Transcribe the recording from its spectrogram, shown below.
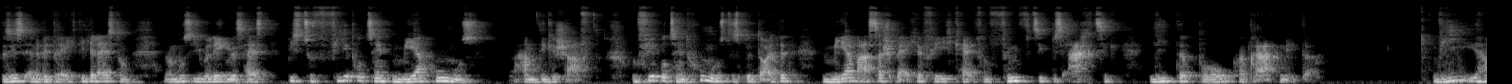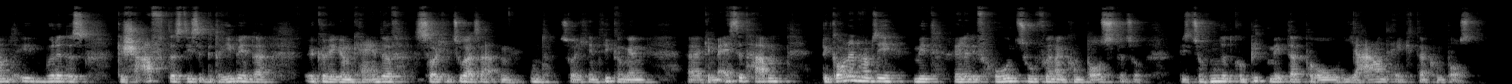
Das ist eine beträchtliche Leistung. Man muss sich überlegen, das heißt, bis zu 4% mehr Humus haben die geschafft. Und 4% Humus, das bedeutet mehr Wasserspeicherfähigkeit von 50 bis 80 Liter pro Quadratmeter. Wie haben, wurde das geschafft, dass diese Betriebe in der Ökoregion Keindorf solche Zusatzarten und solche Entwicklungen äh, gemeistert haben? Begonnen haben sie mit relativ hohen Zufuhren an Kompost, also bis zu 100 Kubikmeter pro Jahr und Hektar Kompost.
